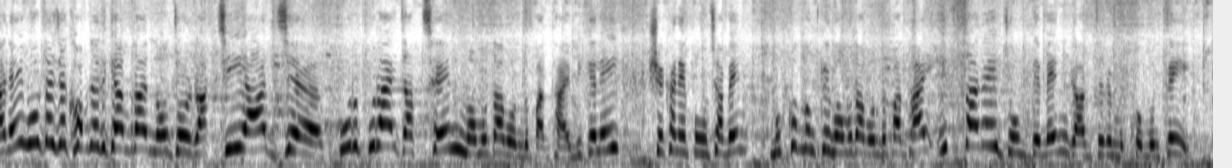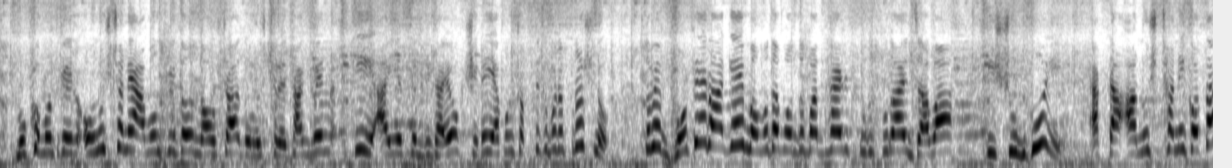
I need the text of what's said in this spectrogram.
আর এই মুহূর্তে যে খবরের দিকে আমরা নজর রাখছি, আজ ফুরফুরায় যাচ্ছেন মমতা বন্দ্যোপাধ্যায়। বিকেলেই সেখানে পৌঁছাবেন মুখ্যমন্ত্রী মমতা বন্দ্যোপাধ্যায়। ইফতারে যোগ দেবেন রাজ্যের মুখ্যমন্ত্রী। মুখ্যমন্ত্রীর অনুষ্ঠানে আমন্ত্রিত নৌসাদ অনুষ্ঠানে থাকবেন কি আইএসএফ বিধায়ক সেটাই এখন সব থেকে বড় প্রশ্ন। তবে ভোটের আগে মমতা বন্দ্যোপাধ্যায়ের ফুরফুরায় যাওয়া কি শুধুই একটা আনুষ্ঠানিকতা,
